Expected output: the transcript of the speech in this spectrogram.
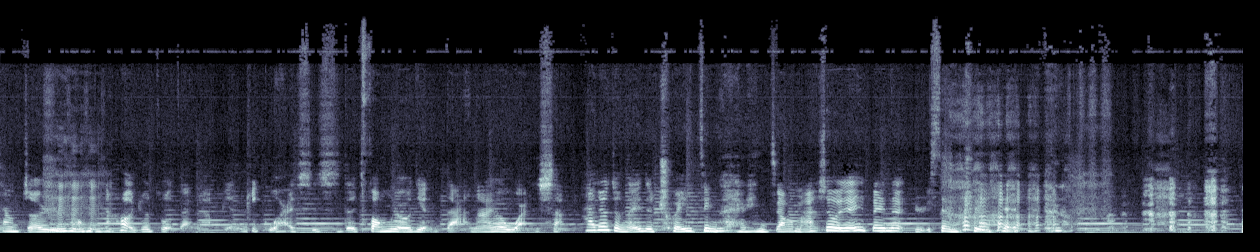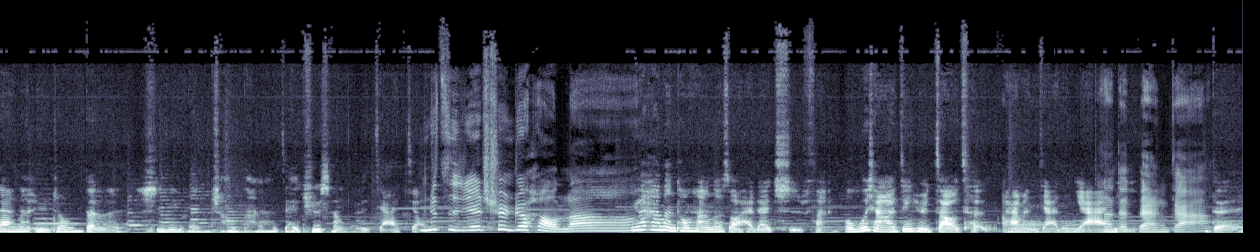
像遮雨棚，然后我就坐在那边，屁股还湿湿的，风有点大，然后又晚上，它就整个一直吹进来，你知道吗？所以我就一被那雨声吹飞。在那雨中等了十几分钟，然后再去上我的家教。你就直接去就好啦，因为他们通常那时候还在吃饭，我不想要进去造成他们家的压力、的尴尬。对，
